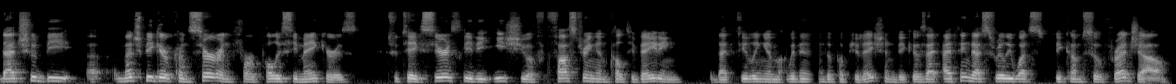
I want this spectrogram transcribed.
that should be a much bigger concern for policymakers to take seriously the issue of fostering and cultivating that feeling within the population, because I, I think that's really what's become so fragile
